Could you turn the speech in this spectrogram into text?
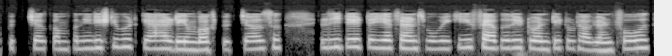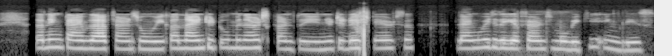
पिक्चर कंपनी डिस्ट्रीब्यूट किया है ड्रीम वर्क पिक्चर्स रिलीज़ रही फ्रेंड्स मूवी की February twenty two thousand four running time रहा है फ्रेंड्स मूवी का ninety two minutes country United States language रही है फ्रेंड्स मूवी की English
